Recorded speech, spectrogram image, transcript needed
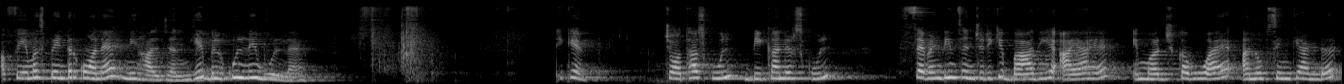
अब फ़ेमस पेंटर कौन है? निहाल चंद। ये बिल्कुल नहीं भूलना है। ठीक है? चौथा school Bikaner school seventeen century के बाद ये आया है। इमर्ज कब हुआ है? अनूप सिंह के अंडर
